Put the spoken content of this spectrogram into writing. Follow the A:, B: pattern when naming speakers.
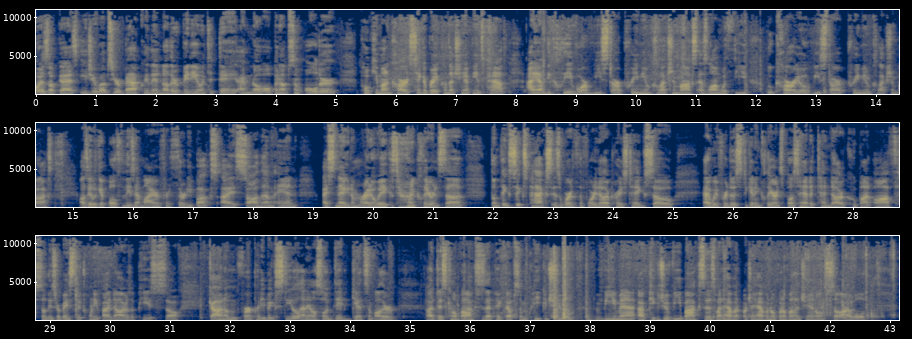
A: What is up guys, EJ Webs here back with another video and today I'm going to open up some older Pokemon cards, take a break from the Champions Path. I have the Kleavor V-Star Premium Collection Box as long with the Lucario V-Star Premium Collection Box. I was able to get both of these at Meijer for 30 bucks. I saw them and I snagged them right away because they're on clearance. Uh, don't think six packs is worth the $40 price tag, so I had to wait for this to get in clearance. Plus, I had a $10 coupon off, so these are basically $25 a piece. So, got them for a pretty big steal, and I also did get some other uh, discount boxes. I picked up some Pikachu V uh, Pikachu V boxes, but I haven't, which I haven't opened up on the channel. So I will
